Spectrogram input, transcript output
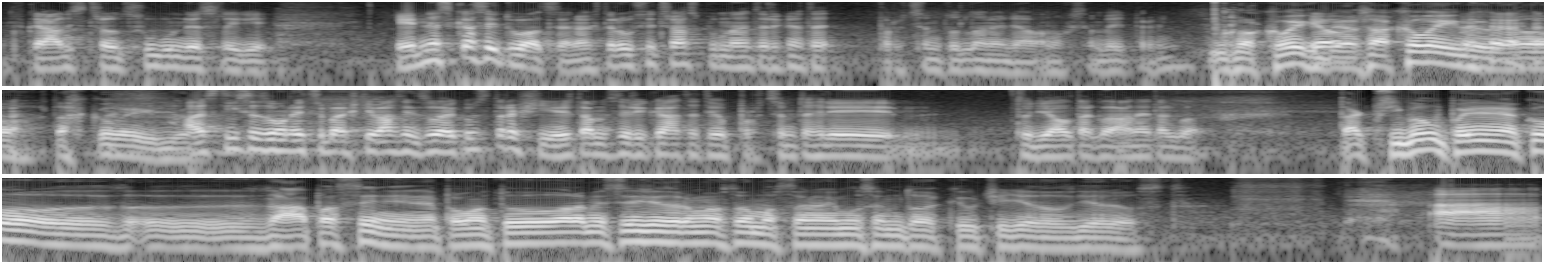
v králi střelců Bundesligy. Je dneska situace, na kterou si třeba vzpomenete, řeknete, proč jsem tohle nedal, mohl jsem být první? No, takových byl, takových by bylo, takových byl. Ale z té sezóny třeba ještě vás něco jako straší, že tam si říkáte, tyjo, proč jsem tehdy to dělal takhle a ne takhle? Tak přímo úplně jako zápasy nepamatuju, ale myslím, že zrovna v tom Masenheimu jsem to taky určitě rozdělil dost. A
